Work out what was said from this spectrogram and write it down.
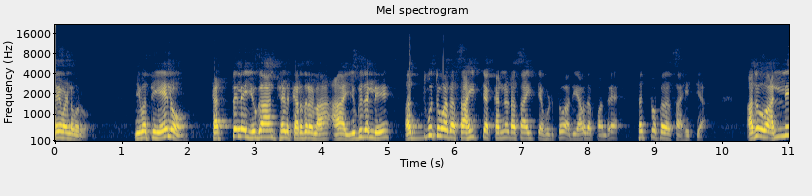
ರೇವಣ್ಣವರು. ಇವತ್ತು ಏನು ಕತ್ತಲೆ ಯುಗ ಅಂತ ಹೇಳಿ ಕರೆದ್ರಲ್ಲ, ಆ ಯುಗದಲ್ಲಿ ಅದ್ಭುತವಾದ ಸಾಹಿತ್ಯ, ಕನ್ನಡ ಸಾಹಿತ್ಯ ಹುಡ್ತು. ಅದು ಯಾವುದಪ್ಪ ಅಂದರೆ ತತ್ವಪದ ಸಾಹಿತ್ಯ. ಅದು ಅಲ್ಲಿ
